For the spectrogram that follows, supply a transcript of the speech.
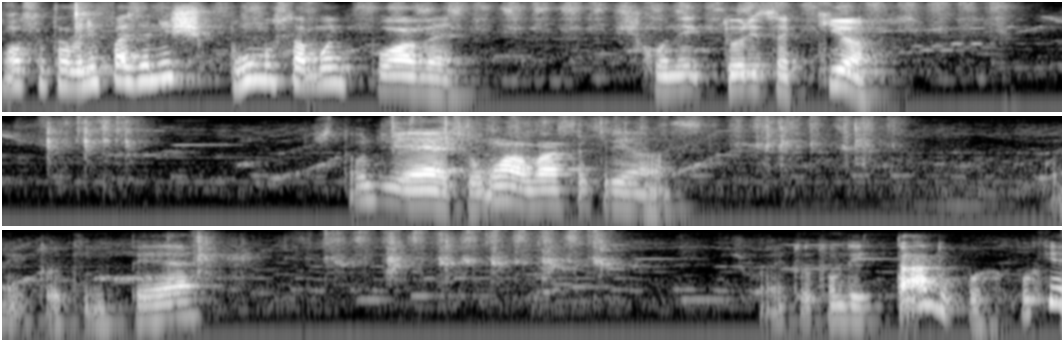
Nossa, não tava nem fazendo espuma o sabão em pó, velho. Conectores aqui, ó. Estão de ética. Vamos lavar essa criança. Conector aqui em pé. Os conectores estão deitados, porra. Por quê?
